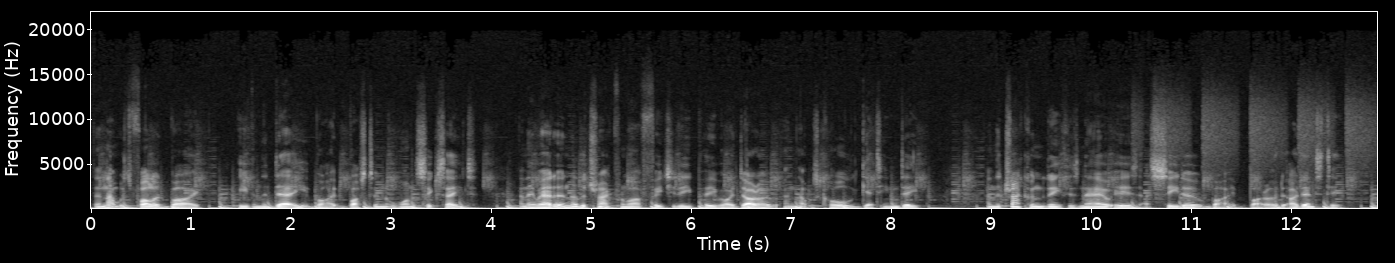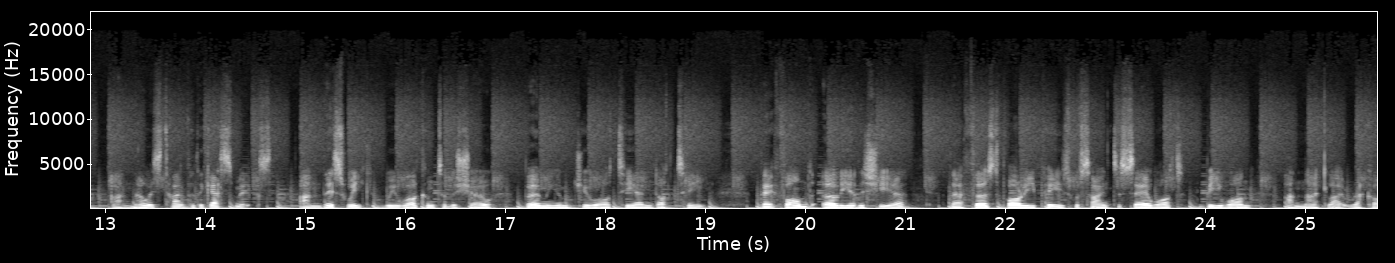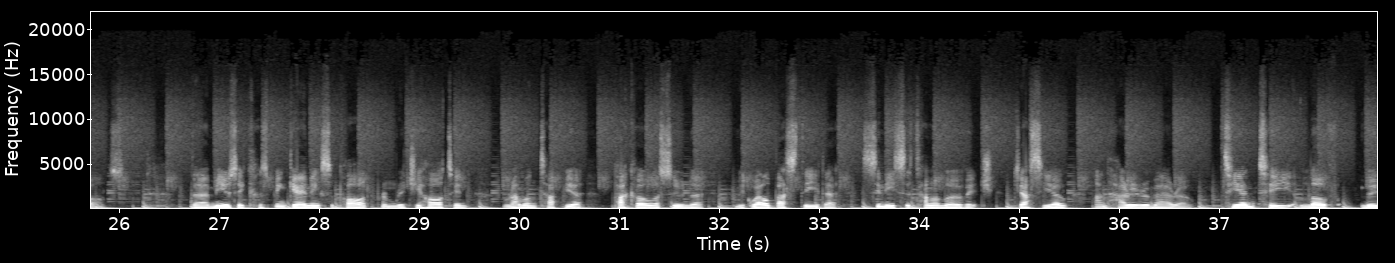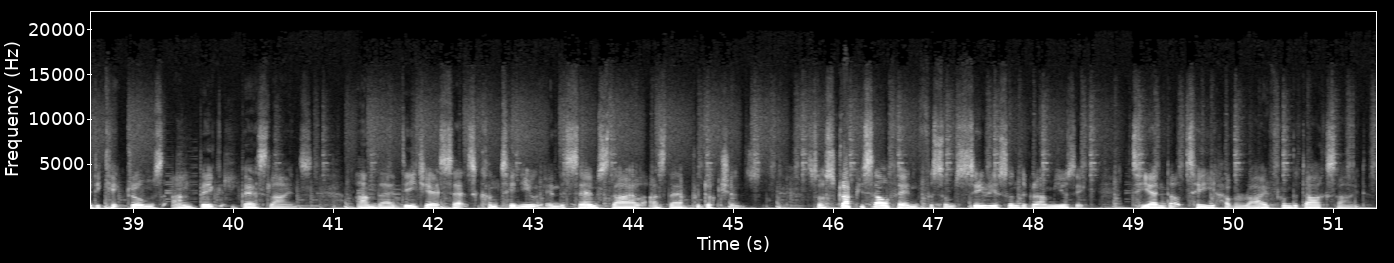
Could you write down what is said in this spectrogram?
Then that was followed by Even the Day by Boston 168, and then we had another track from our featured EP by Dorroo, and that was called Get in Deep. And the track underneath us now is Acido by Borrowed Identity. And now it's time for the guest mix. And this week we welcome to the show Birmingham duo TN.T. They formed earlier this year their first four EPs were signed to Say What, B1, and Nightlight Records. Their music has been gaining support from Richie Hawtin, Ramon Tapia, Paco Osuna, Miguel Bastida, Sinisa Tamamovic, Jasio, and Harry Romero. TN.T love moody kick drums and big bass lines, and their DJ sets continue in the same style as their productions. So strap yourself in for some serious underground music. TN.T have arrived from the dark side.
